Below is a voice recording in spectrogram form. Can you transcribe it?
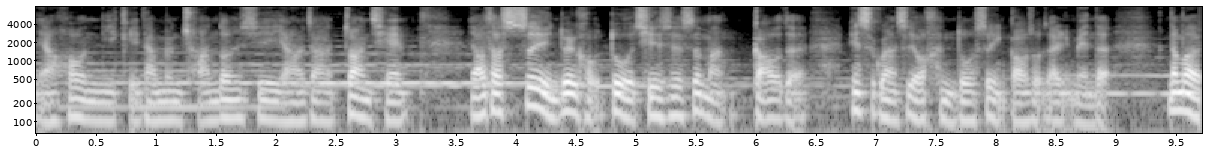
然后你给他们传东西，然后这样赚钱。然后它摄影对口度其实是蛮高的，Instagram 是有很多摄影高手在里面的。那么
